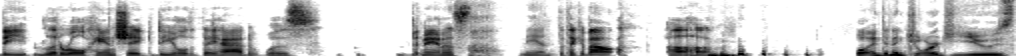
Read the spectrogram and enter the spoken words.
the literal handshake deal that they had was bananas Oh, man, to think about. Um, Well, and didn't George use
